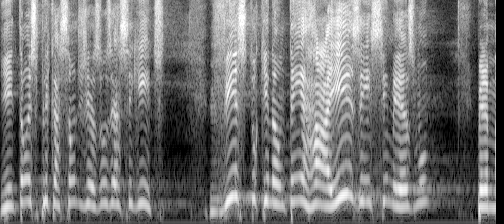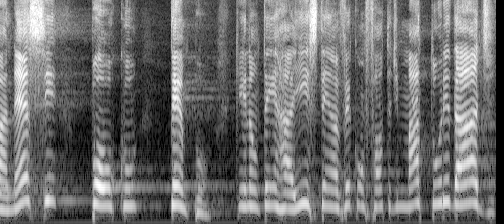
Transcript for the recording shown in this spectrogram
E então a explicação de Jesus é a seguinte: visto que não tem raiz em si mesmo, permanece pouco tempo. Quem não tem raiz tem a ver com falta de maturidade,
